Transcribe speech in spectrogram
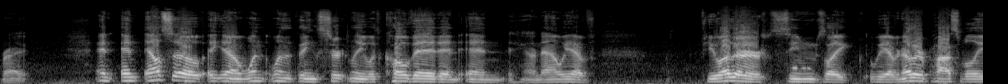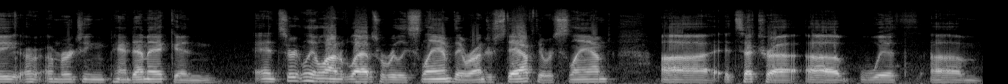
Right and and also you know one one of the things certainly with COVID and and you know now we have a few other seems like we have another possibly emerging pandemic and and certainly a lot of labs were really slammed. They were understaffed. They were slammed, uh, etc. Uh, with um,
